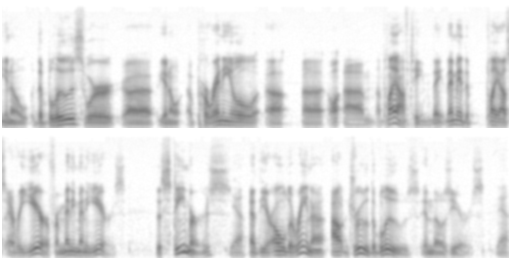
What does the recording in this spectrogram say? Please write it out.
you know, the Blues were, uh, you know, a perennial uh, uh, um, a playoff team. They they made the playoffs every year for many many years. The Steamers Yeah. at the old arena outdrew the Blues in those years. Yeah.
